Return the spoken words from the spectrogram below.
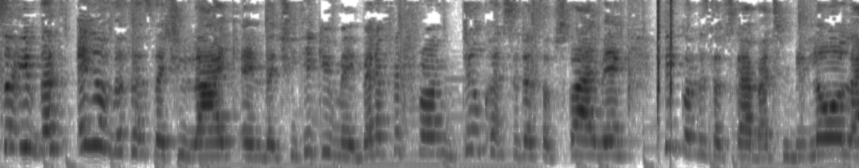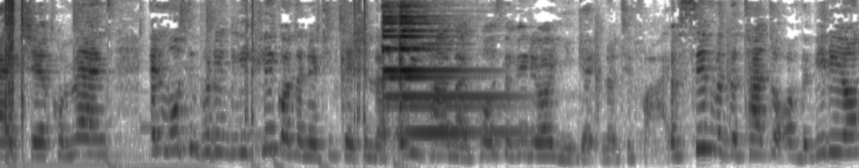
So if that's any of the things that you like and that you think you may benefit from, do consider subscribing. Click on the subscribe button below, like, share, comment, and most importantly, click on the notification that every time I post a video, you get notified. I've seen with the title of the video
